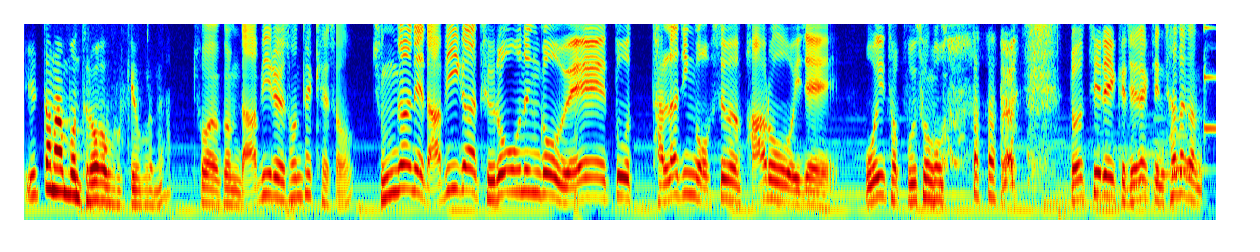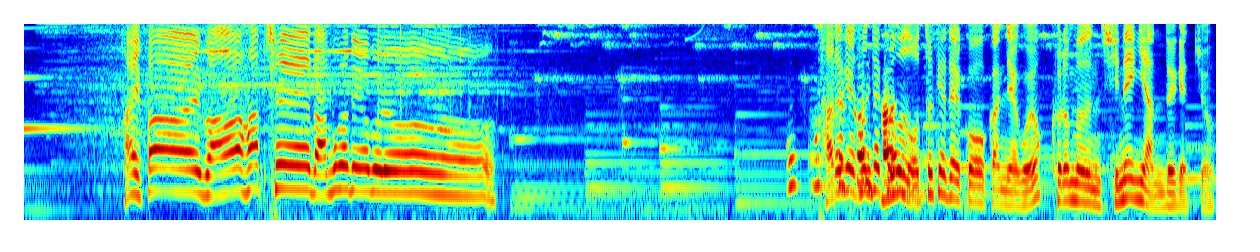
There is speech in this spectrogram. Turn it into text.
일단 한번 들어가 볼게요. 그러면 좋아요. 그럼 나비를 선택해서 중간에 나비가 들어오는 거 외에 또 달라진 거 없으면 바로 이제 모니터 부수고 러스티레이크 제작진 찾아갑니다. 하이파이브 아 합체 나무가 되어버려 어? 다르게 색깔이 선택하면 다른- 어떻게 될 것 같냐고요? 그러면 진행이 안 되겠죠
